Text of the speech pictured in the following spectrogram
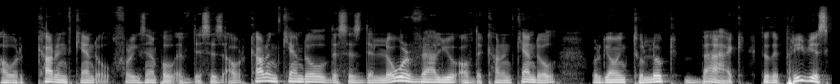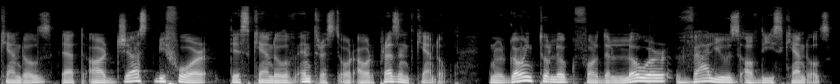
our current candle. For example, if this is our current candle, this is the lower value of the current candle, we're going to look back to the previous candles that are just before this candle of interest or our present candle and we're going to look for the lower values of these candles.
